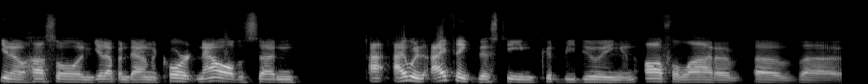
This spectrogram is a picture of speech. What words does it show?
you know, hustle and get up and down the court. Now all of a sudden, I, I, would I think this team could be doing an awful lot of of uh,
